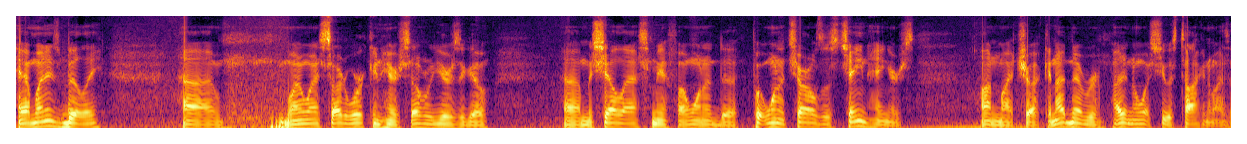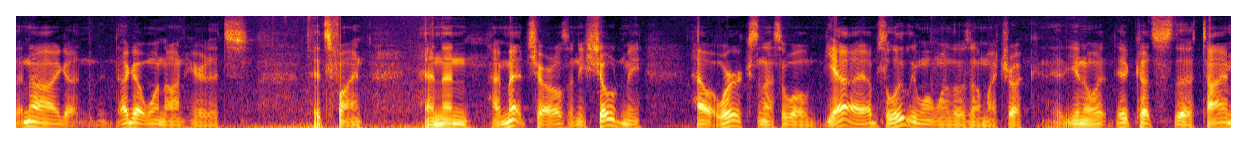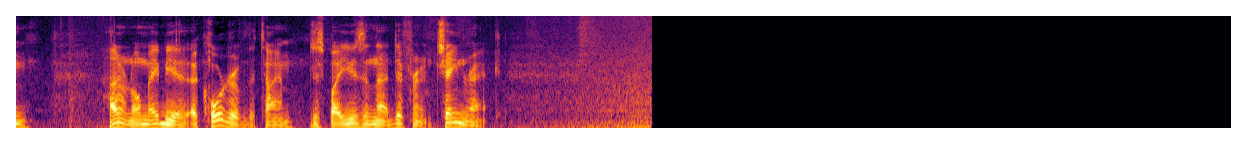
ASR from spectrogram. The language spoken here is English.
Yeah, my name's Billy. Uh, when, I started working here several years ago, uh, Michelle asked me if I wanted to put one of Charles's chain hangers on my truck, and I'd never, I didn't know what she was talking about. I said, "No, I got, I got one on here. That's, it's fine." And then I met Charles, and he showed me how it works, and I said, "Well, yeah, I absolutely want one of those on my truck. It, you know, it, it cuts the time. I don't know, maybe a, a quarter of the time just by using that different chain rack."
